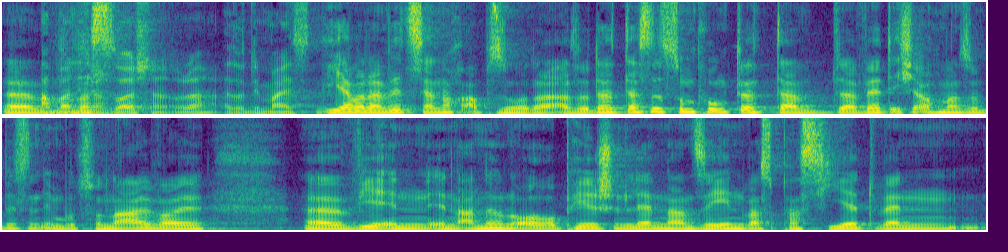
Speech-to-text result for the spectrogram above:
äh, Aber nicht was- aus Deutschland, oder? Also die meisten. Ja, aber dann wird's ja noch absurder. Also das, das ist so ein Punkt, da, da, da werde ich auch mal so ein bisschen emotional, weil äh, wir in, in anderen europäischen Ländern sehen, was passiert, wenn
